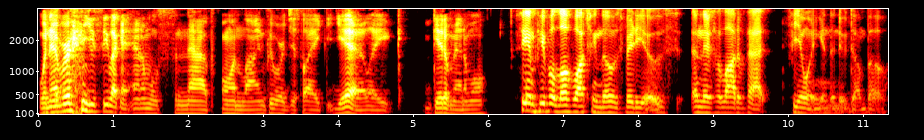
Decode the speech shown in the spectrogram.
Whenever you see like an animal snap online, people are just like, "Yeah, like get him, animal." see and people love watching those videos and there's a lot of that feeling in the new dumbo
